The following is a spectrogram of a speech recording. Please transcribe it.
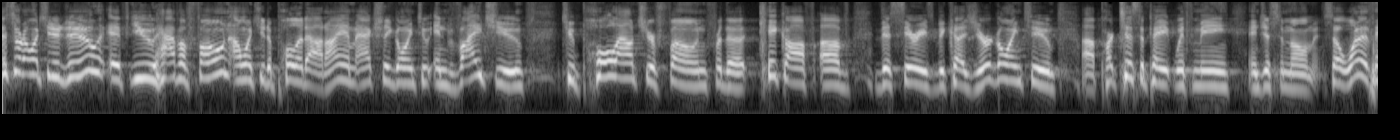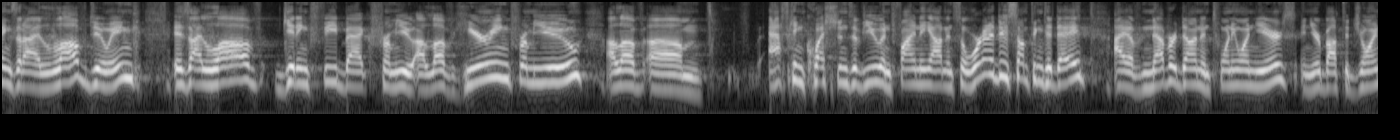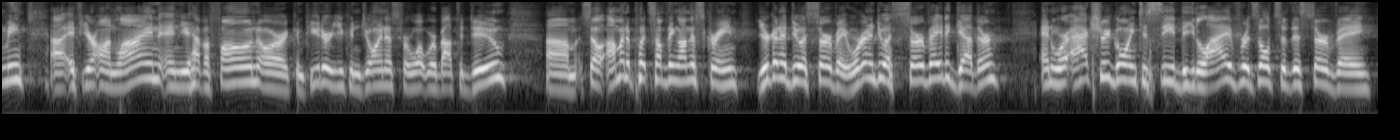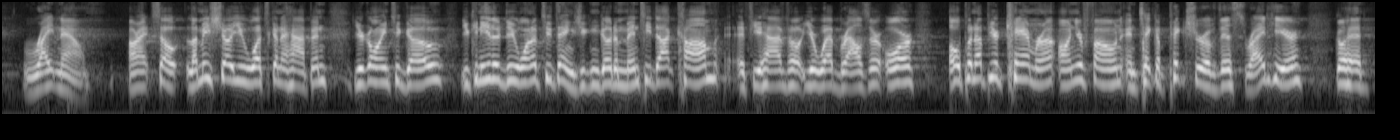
This is what I want you to do. If you have a phone, I want you to pull it out. I am actually going to invite you to pull out your phone for the kickoff of this series because you're going to uh, participate with me in just a moment. So, one of the things that I love doing is I love getting feedback from you. I love hearing from you. I love um, asking questions of you and finding out. And so we're going to do something today I have never done in 21 years, and you're about to join me. Uh, if you're online and you have a phone or a computer, you can join us for what we're about to do. Um, so I'm going to put something on the screen. You're going to do a survey. We're going to do a survey together, and we're actually going to see the live results of this survey right now. All right, so let me show you what's going to happen. You're going to go, you can either do one of two things. You can go to menti.com if you have your web browser, or open up your camera on your phone and take a picture of this right here. Go ahead.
